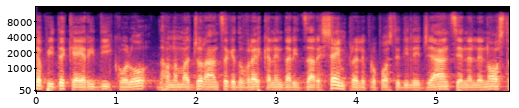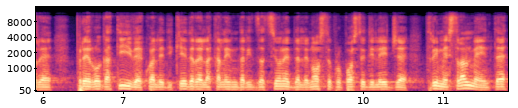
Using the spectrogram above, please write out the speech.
Capite che è ridicolo da una maggioranza che dovrebbe calendarizzare sempre le proposte di legge, anzi è nelle nostre prerogative quelle di chiedere la calendarizzazione delle nostre proposte di legge trimestralmente,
